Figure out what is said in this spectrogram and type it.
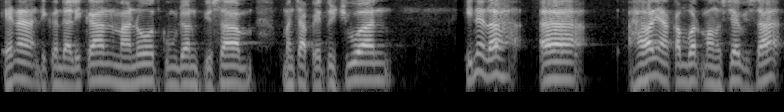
enak dikendalikan, manut, kemudian bisa mencapai tujuan. Ini adalah uh, hal yang akan buat manusia bisa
